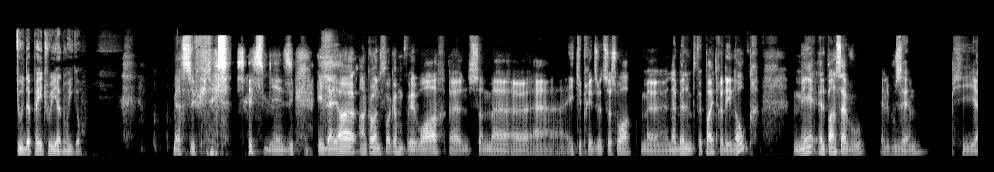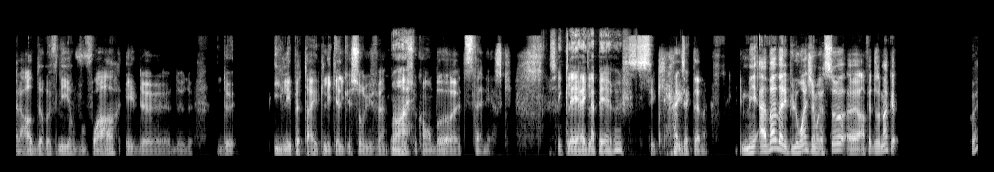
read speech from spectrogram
to the Patreon we go. Merci, Félix. C'est bien dit. Et d'ailleurs, encore une fois, comme vous pouvez le voir, euh, nous sommes euh, euh, à équipe réduite ce soir. Mais ne pouvait pas être des nôtres, mais elle pense à vous, elle vous aime, puis elle a hâte de revenir vous voir et de, de, de healer peut-être les quelques survivants Ouais. de ce combat euh, titanesque. C'est clair avec la perruche. C'est clair, exactement. Mais avant d'aller plus loin, j'aimerais ça, euh, en fait, justement que. Quoi?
